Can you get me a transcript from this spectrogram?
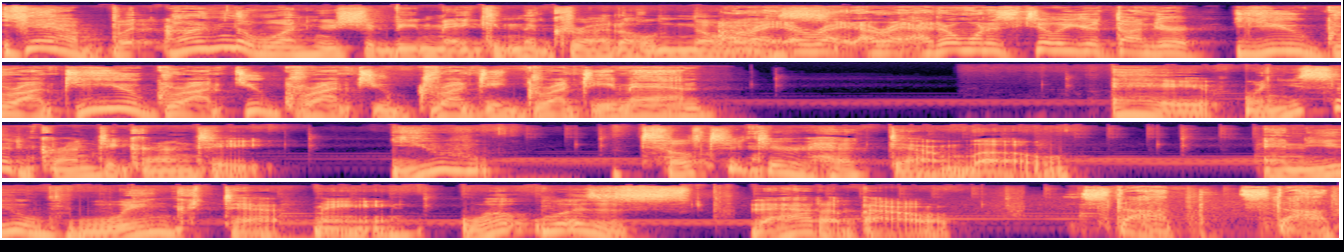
Yeah, but I'm the one who should be making the gruttle noise. All right, all right, all right. I don't want to steal your thunder. You grunt, you grunt, you grunt, you grunty, grunty man. Hey, when you said grunty, grunty, you tilted your head down low and you winked at me. What was that about? Stop, stop.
